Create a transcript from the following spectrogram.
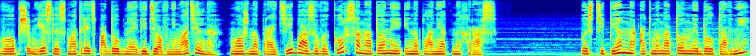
В общем, если смотреть подобное видео внимательно, можно пройти базовый курс анатомии инопланетных рас. Постепенно от монотонной болтовни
